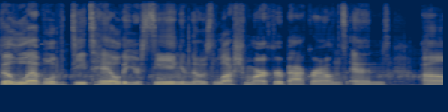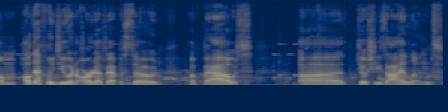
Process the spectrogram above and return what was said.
the level of detail that you're seeing in those lush marker backgrounds and um, I'll definitely do an art of episode about uh, Yoshi's Island,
